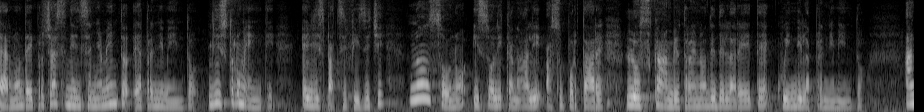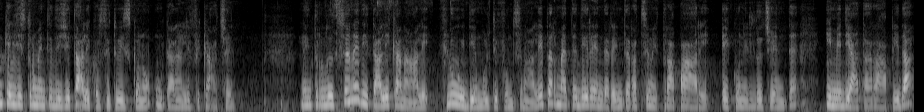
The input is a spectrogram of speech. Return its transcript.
All'interno dei processi di insegnamento e apprendimento, gli strumenti e gli spazi fisici non sono i soli canali a supportare lo scambio tra i nodi della rete, quindi l'apprendimento. Anche gli strumenti digitali costituiscono un canale efficace. L'introduzione di tali canali fluidi e multifunzionali permette di rendere interazioni tra pari e con il docente immediata, rapida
